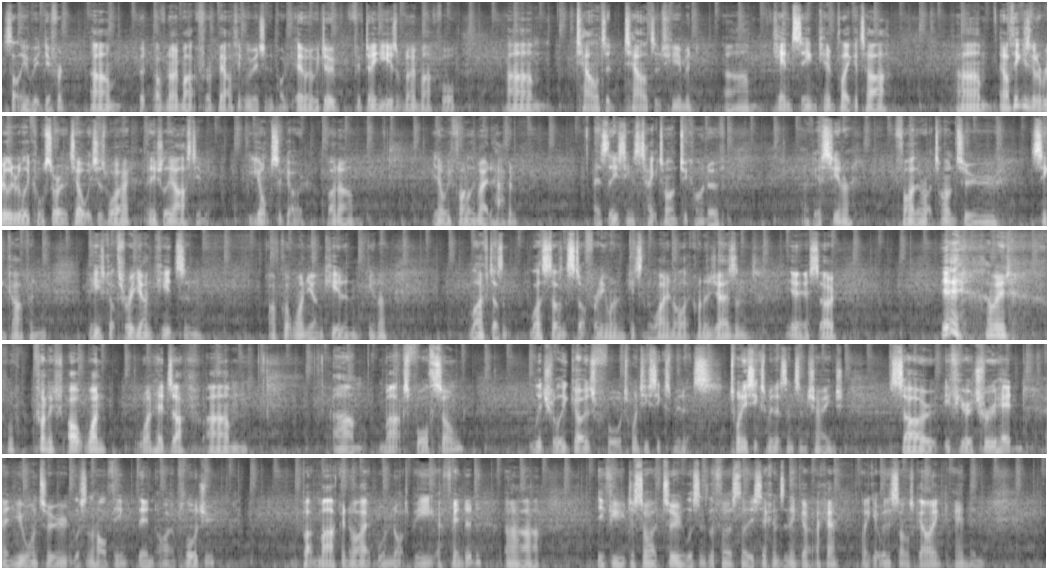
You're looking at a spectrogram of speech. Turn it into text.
Something a bit different. Um, but I've known Mark for about, I think we mentioned the podcast, anyway, we do, 15 years I've known Mark for. Um, talented, talented human. Um, can sing, can play guitar. Um, and I think he's got a really, really cool story to tell, which is why I initially asked him yonks ago. But, um, you know, we finally made it happen. As these things take time to kind of, I guess, you know, find the right time to sync up. And he's got three young kids, and I've got one young kid, and, you know, life doesn't life doesn't stop for anyone and gets in the way and all that kind of jazz and yeah so yeah i mean of oh one one heads up. Um um mark's fourth song literally goes for 26 minutes. 26 minutes and some change. So if you're a true head and you want to listen to the whole thing then i applaud you. But mark and i will not be offended uh if you decide to listen to the first 30 seconds and then go, okay, I get where this song's going, and then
